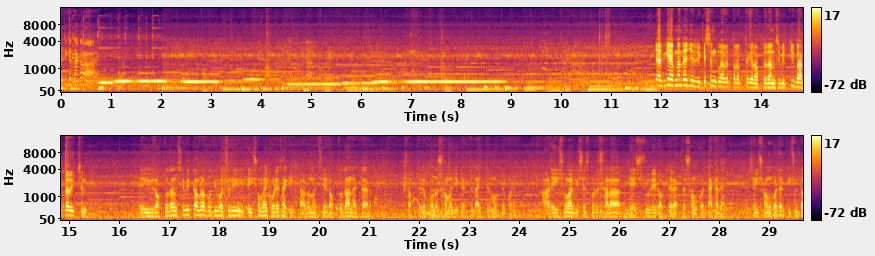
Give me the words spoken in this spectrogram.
এদিকে তাকা আজকে আপনাদের যে রিকেশন ক্লাবের তরফ থেকে রক্তদান শিবির কি বার্তা দিচ্ছেন? এই রক্তদান শিবির তো আমরা প্রতি বছরই এই সময় করে থাকি। কারণ হচ্ছে রক্তদান একটা সবথেকে বড় সামাজিক একটা দায়িত্বের মধ্যে পড়ে। আর এই সময় বিশেষ করে সারা দেশ জুড়ে রক্তের একটা সংকট দেখা দেয়। সেই সংকটের কিছুটা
